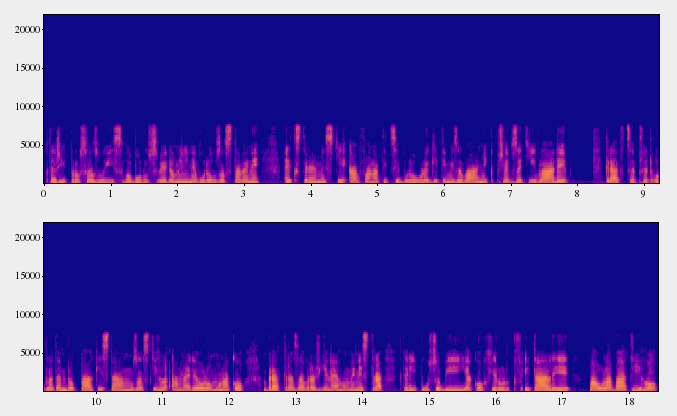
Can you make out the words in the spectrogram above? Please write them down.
kteří prosazují svobodu svědomí, nebudou zastaveny, extrémisti a fanatici budou legitimizováni k převzetí vlády. Krátce před odletem do Pákistánu zastihl Amedeo Lomunaco, bratra zavražděného ministra, který působí jako chirurg v Itálii, Paula Bátýho.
